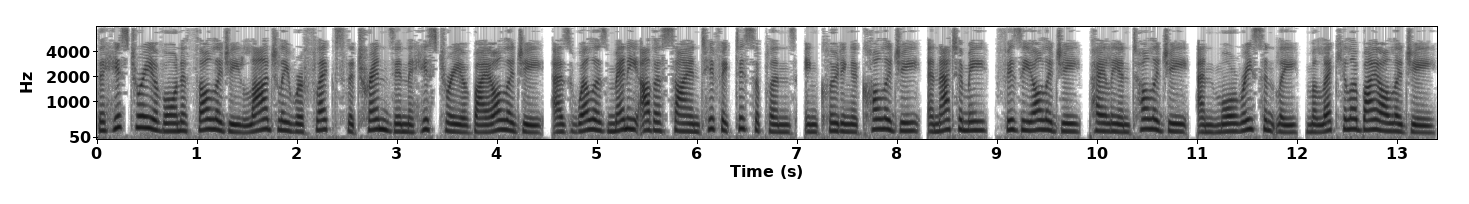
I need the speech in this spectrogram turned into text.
The history of ornithology largely reflects the trends in the history of biology, as well as many other scientific disciplines, including ecology, anatomy, physiology, paleontology, and more recently, molecular biology.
